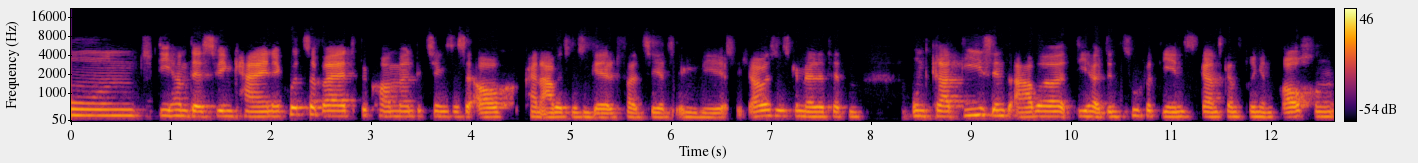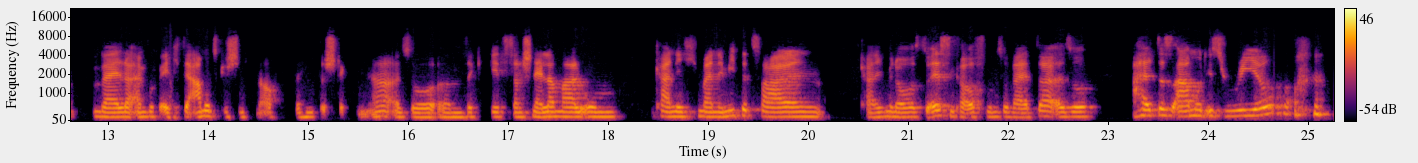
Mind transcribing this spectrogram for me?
Und die haben deswegen keine Kurzarbeit bekommen, beziehungsweise auch kein Arbeitslosengeld, falls sie jetzt irgendwie sich arbeitslos gemeldet hätten. Und gerade die sind aber, die halt den Zuverdienst ganz, ganz dringend brauchen, weil da einfach echte Armutsgeschichten auch dahinter stecken. Ja? Also ähm, da geht es dann schneller mal um, kann ich meine Miete zahlen, kann ich mir noch was zu essen kaufen und so weiter. Also Altersarmut ist real.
